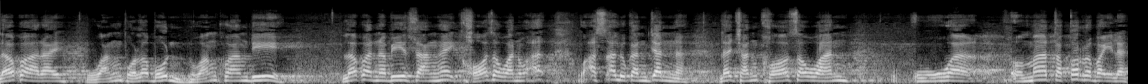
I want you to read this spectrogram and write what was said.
แล้วก็อะไรหวังผลบุญหวังความดี แล้วก็นบีสั่งให้ขอสวรรค์ว่าอัสอัลุกันจันนะและฉันขอสวรรค์ว่ามาตะกรบไปเลย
